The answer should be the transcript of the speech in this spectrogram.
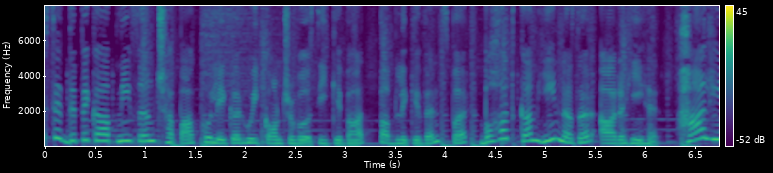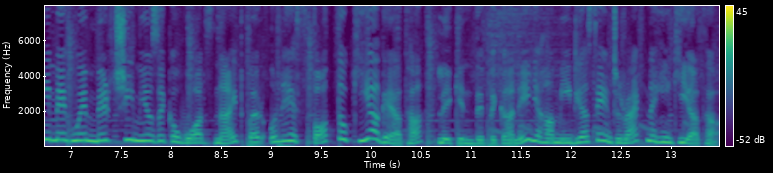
वैसे दीपिका अपनी फ़िल्म छपाक को लेकर हुई कंट्रोवर्सी के बाद पब्लिक इवेंट्स पर बहुत कम ही नज़र आ रही हैं। हाल ही में हुए मिर्ची म्यूज़िक अवार्ड्स नाइट पर उन्हें स्पॉट तो किया गया था लेकिन दीपिका ने यहाँ मीडिया से इंटरेक्ट नहीं किया था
